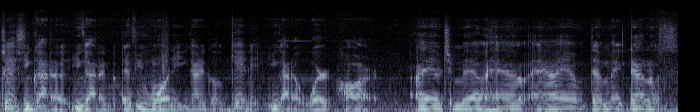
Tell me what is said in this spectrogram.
Just you gotta, you gotta. If you want it, you gotta go get it. You gotta work hard. I am Jamel Hamm, and I am the McDonald's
